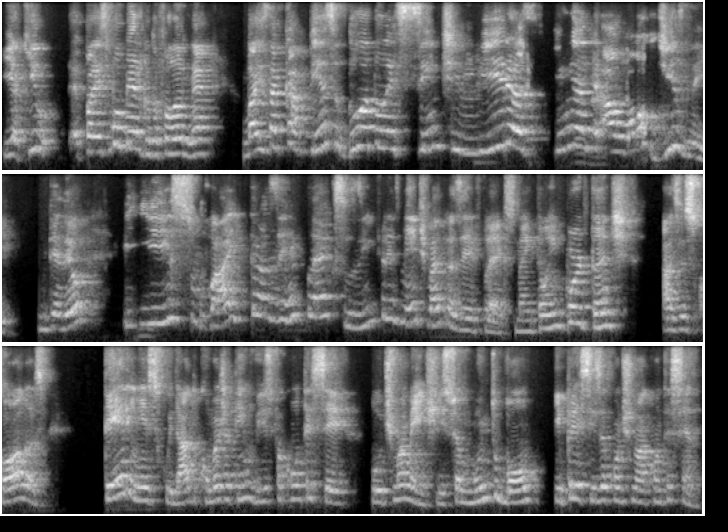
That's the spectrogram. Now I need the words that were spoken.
E aquilo, é, parece bobeira que eu tô falando, né? Mas na cabeça do adolescente vira assim a Walt Disney, entendeu? E, isso vai trazer reflexos, infelizmente vai trazer reflexos. Né? Então é importante as escolas terem esse cuidado, como eu já tenho visto acontecer ultimamente. Isso é muito bom e precisa continuar acontecendo.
